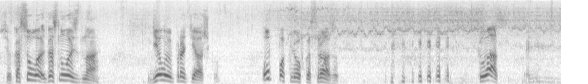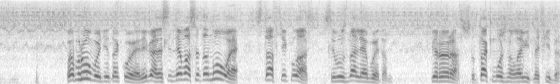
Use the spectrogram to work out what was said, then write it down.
Все, коснулась дна. Делаю протяжку. Оп, поклевка сразу. Класс. Попробуйте такое. Ребят, если для вас это новое, ставьте класс, если вы узнали об этом первый раз, что так можно ловить на фидер.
